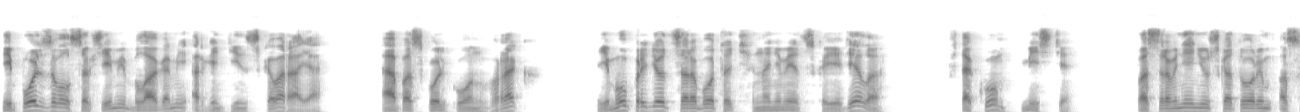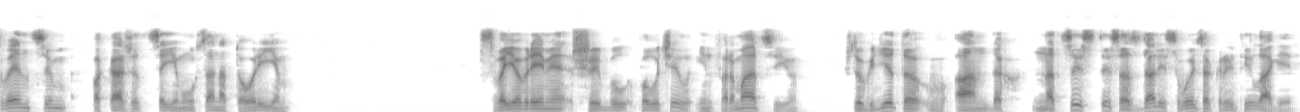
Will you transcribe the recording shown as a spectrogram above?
и пользовался всеми благами аргентинского рая. А поскольку он враг, ему придется работать на немецкое дело в таком месте, по сравнению с которым Освенцим покажется ему санаторием. В свое время Шибл получил информацию, что где-то в Андах нацисты создали свой закрытый лагерь.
